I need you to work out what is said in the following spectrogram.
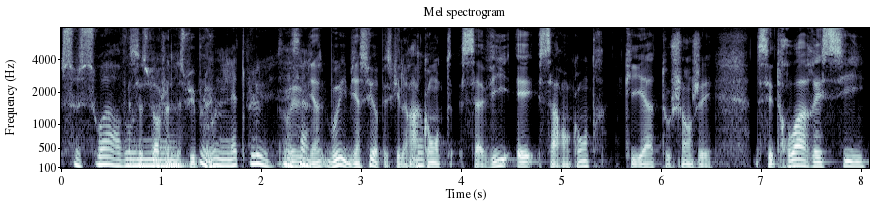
Ce soir, vous, Ce ne, soir, je ne suis plus. Vous ne l'êtes plus. Oui, bien, oui, bien sûr, puisqu'il raconte sa vie et sa rencontre qui a tout changé. Ces trois récits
